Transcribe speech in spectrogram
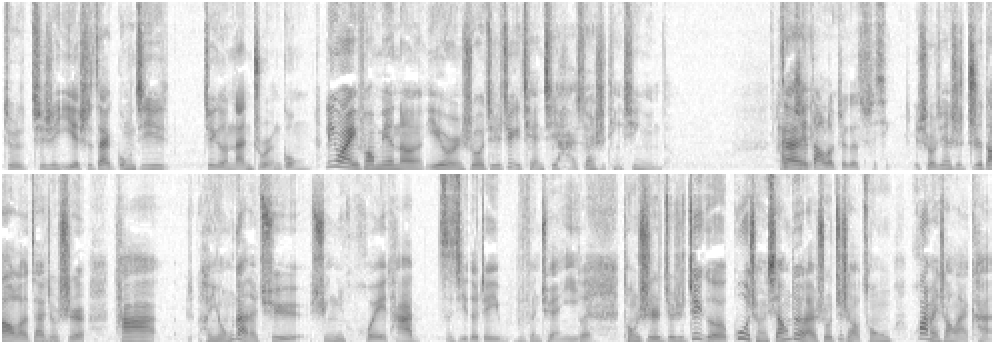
就是其实也是在攻击这个男主人公。另外一方面呢，也有人说其实这个前妻还算是挺幸运的，在还知道了这个事情，首先是知道了，再嗯就是他很勇敢的去寻回他自己的这一部分权益。对，同时就是这个过程相对来说，至少从画面上来看，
